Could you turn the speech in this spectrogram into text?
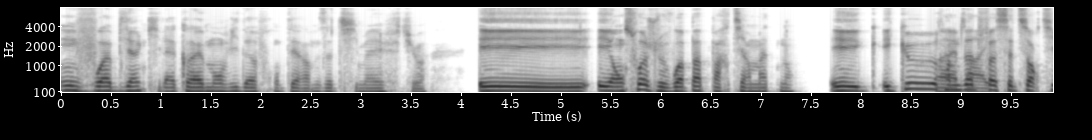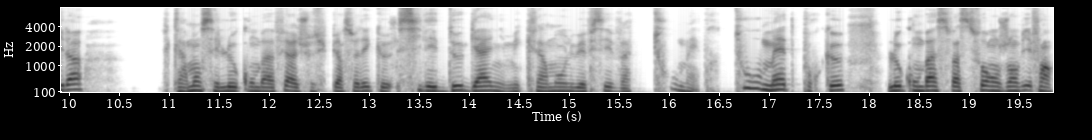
on voit bien qu'il a quand même envie d'affronter Ramzat Chimaev, tu vois. Et... et en soi, je le vois pas partir maintenant. Et, et que Ramzat fasse cette sortie-là, Clairement, c'est le combat à faire et je suis persuadé que si les deux gagnent, mais clairement l'UFC va tout mettre, tout mettre pour que le combat se fasse soit en janvier, enfin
